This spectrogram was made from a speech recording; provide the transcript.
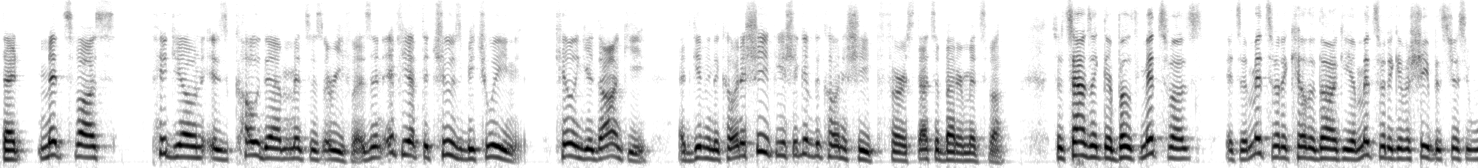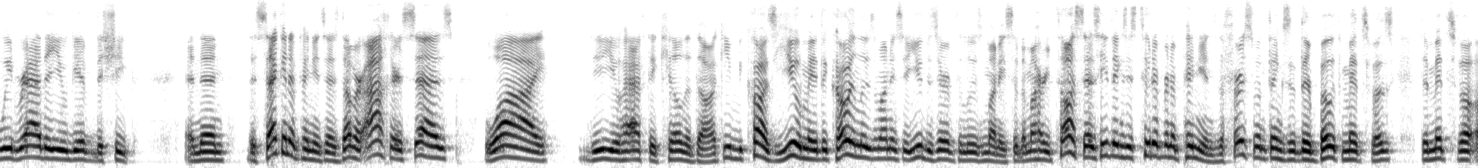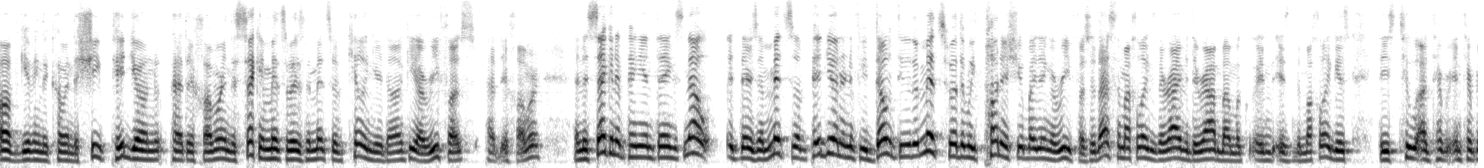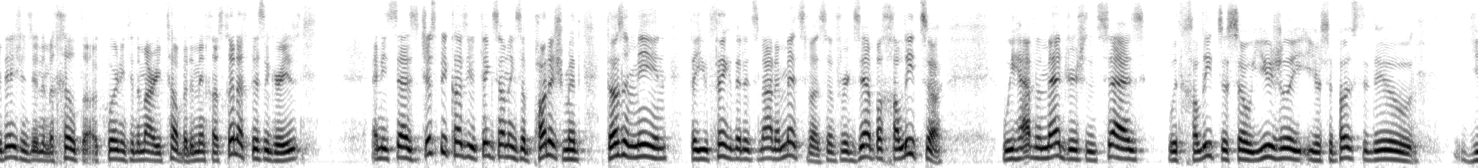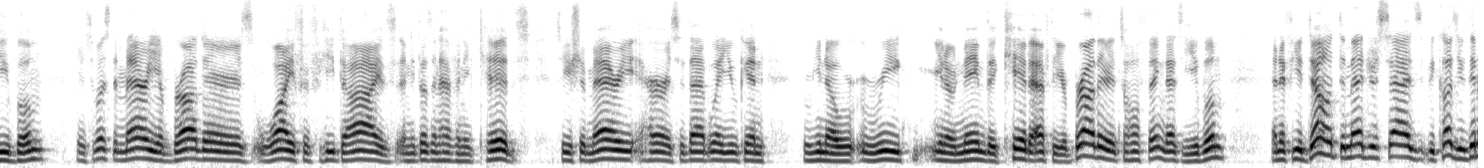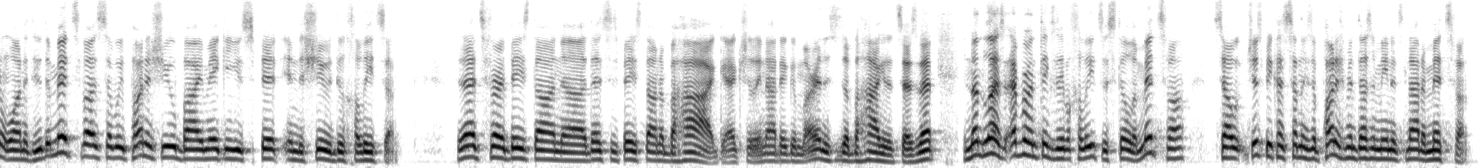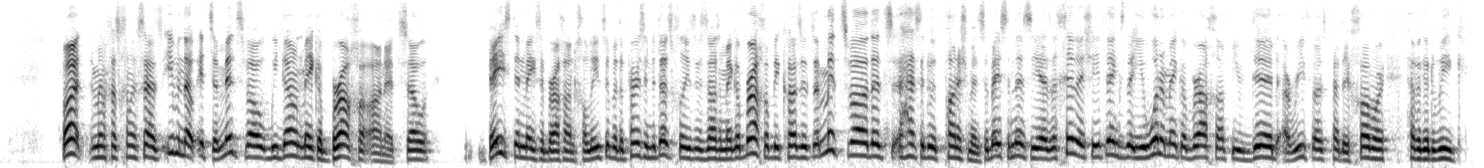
that mitzvahs pidyon is kodem mitzvahs arifa. As in, if you have to choose between killing your donkey and giving the Kohen a sheep, you should give the Kohen a sheep first. That's a better mitzvah. So it sounds like they're both mitzvahs. It's a mitzvah to kill the donkey, a mitzvah to give a sheep. It's just we'd rather you give the sheep. And then the second opinion says, Davar Acher says, why do you have to kill the donkey? Because you made the Kohen lose money, so you deserve to lose money. So the Maharita says he thinks it's two different opinions. The first one thinks that they're both mitzvahs. The mitzvah of giving the Kohen the sheep, pidyon pater chomer, and the second mitzvah is the mitzvah of killing your donkey, arifas pater chomer. And the second opinion thinks, no, there's a mitzvah of pidyon, and if you don't do the mitzvah, then we punish you by doing a rifa. So that's the machlek, the the Rambam uh, is the machlek is these two interpretations in the Mechilta, according to the Maharita. But the Minchas Chinuch disagrees and he says just because you think something's a punishment doesn't mean that you think that it's not a mitzvah. So, for example, chalitza, we have a medrash that says with chalitza. So usually you're supposed to do yibum. You're supposed to marry your brother's wife if he dies and he doesn't have any kids. So you should marry her so that way you can, you know, re, you know, name the kid after your brother. It's a whole thing. That's yibum. And if you don't, the Medrash says, because you didn't want to do the mitzvah, so we punish you by making you spit in the shoe, do chalitza. So that's for based on uh, this is based on a bahag actually, not a gemara. This is a bahag that says that. And nonetheless, everyone thinks that chalitza is still a mitzvah. So just because something's a punishment doesn't mean it's not a mitzvah. But Minchas Chinuch says even though it's a mitzvah, we don't make a bracha on it. So Din makes a bracha on chalitza, but the person who does chalitza doesn't make a bracha because it's a mitzvah that has to do with punishment. So based on this, he has a chiddush. He thinks that you wouldn't make a bracha if you did arifas rifas pater chomer. Have a good week.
